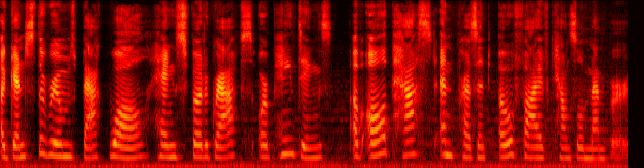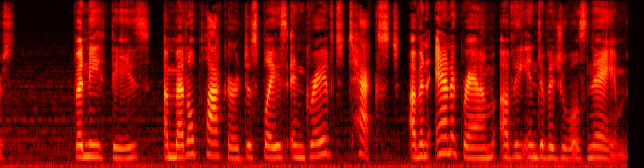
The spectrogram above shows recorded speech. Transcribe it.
Against the room's back wall hangs photographs or paintings of all past and present O5 Council members. Beneath these, a metal placard displays engraved text of an anagram of the individual's name,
